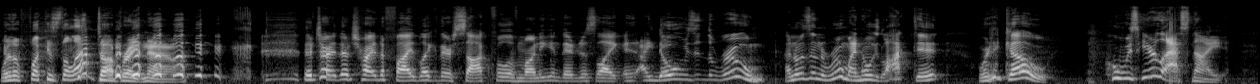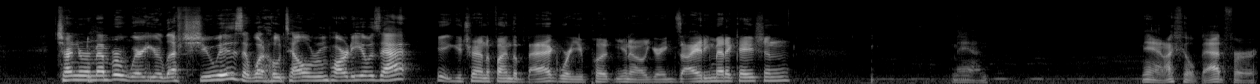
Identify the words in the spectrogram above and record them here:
Where the fuck is the laptop right now? They're trying. They're trying to find like their sock full of money, and they're just like, "I know it was in the room. I know it was in the room. I know he locked it. Where'd it go? Who was here last night?" Trying to remember where your left shoe is at what hotel room party it was at. You're trying to find the bag where you put, you know, your anxiety medication. Man, man, I feel bad for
